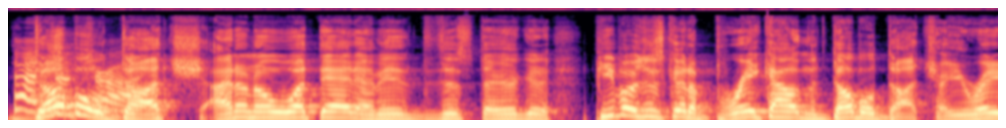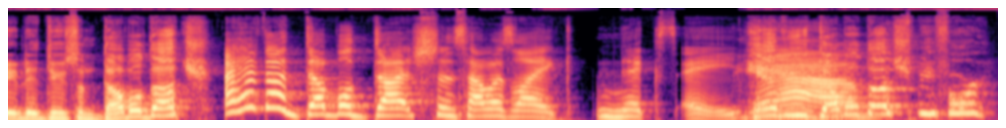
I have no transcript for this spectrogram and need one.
A double. Dutch. I don't know what that. I mean, just they're gonna. People are just gonna break out in the double Dutch. Are you ready to do some double Dutch? I have not double Dutch since I was like Nick's age. Have Yeah. you double Dutch before?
